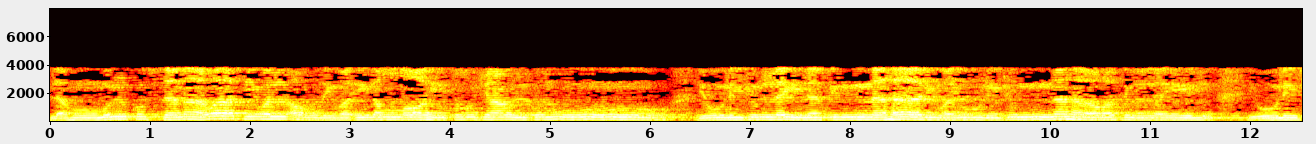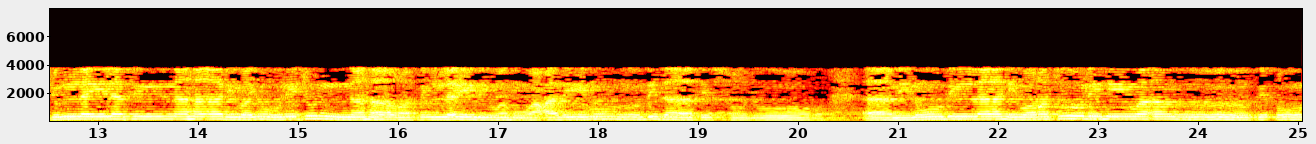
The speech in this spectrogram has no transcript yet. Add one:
له ملك السماوات والأرض وإلى الله ترجع الأمور. يولج الليل في النهار ويولج النهار في الليل. يولج الليل في النهار ويولج النهار في الليل وهو عليم بذات الصدور. آمنوا بالله ورسوله وأنفقوا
